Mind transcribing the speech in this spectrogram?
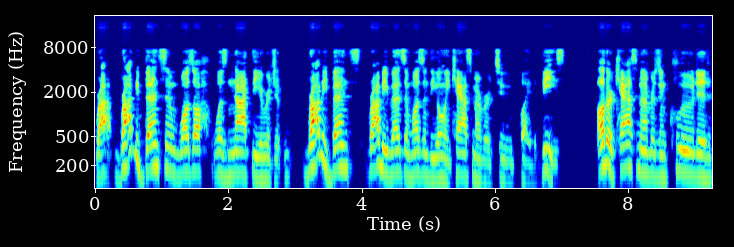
Rob, Robby Benson was a was not the original. Robby Benson Robby Benson wasn't the only cast member to play the Beast. Other cast members included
